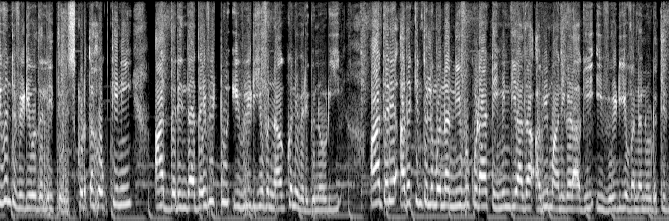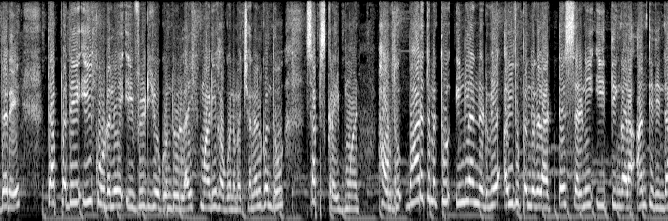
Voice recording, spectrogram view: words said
ಈ ಒಂದು ವಿಡಿಯೋದಲ್ಲಿ ತಿಳಿಸಿಕೊಡ್ತಾ ಹೋಗ್ತೀನಿ. ಆದ್ದರಿಂದ ದಯವಿಟ್ಟು ಈ ವಿಡಿಯೋವನ್ನು ಕೊನೆವರೆಗೂ ನೋಡಿ. ಆದರೆ ಅದಕ್ಕಿಂತಲೂ ಮುನ್ನ ನೀವು ಕೂಡ ಟೀಮ್ ಇಂಡಿಯಾದ ಅಭಿಮಾನಿಗಳಾಗಿ ಈ ವಿಡಿಯೋವನ್ನು ನೋಡುತ್ತಿದ್ದರೆ ತಪ್ಪದೆ ಈ ಕೂಡಲೇ ಈ ವಿಡಿಯೋಗೊಂದು ಲೈಕ್ ಮಾಡಿ ಹಾಗೂ ನಮ್ಮ ಚಾನೆಲ್ಗೊಂದು ಸಬ್ಸ್ಕ್ರೈಬ್ ಮಾಡಿ. ಹೌದು, ಭಾರತ ಮತ್ತು ಇಂಗ್ಲೆಂಡ್ ನಡುವೆ ಐದು ಪಂದ್ಯಗಳ ಟೆಸ್ಟ್ ಸರಣಿ ಈ ತಿಂಗಳ ಅಂತ್ಯದಿಂದ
